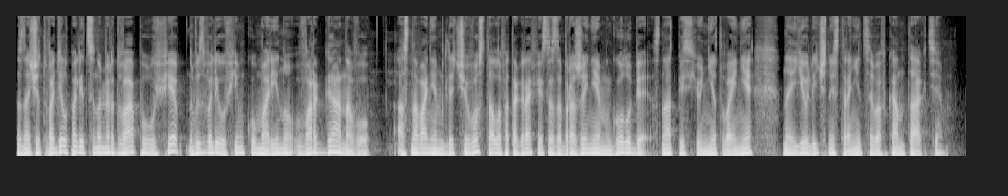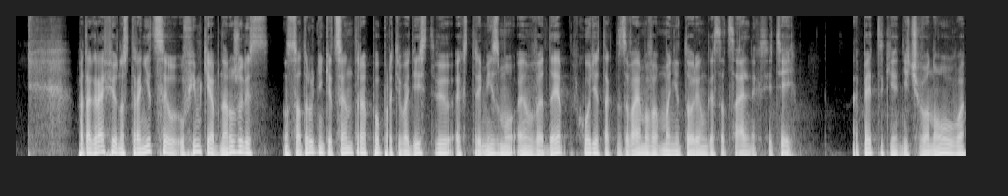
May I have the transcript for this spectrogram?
Значит, в отдел полиции номер два по Уфе вызвали уфимку Марину Варганову, основанием для чего стала фотография с изображением голубя с надписью «Нет войне» на ее личной странице во ВКонтакте. Фотографию на странице у Фимки обнаружили сотрудники Центра по противодействию экстремизму МВД в ходе так называемого мониторинга социальных сетей. Опять-таки ничего нового,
